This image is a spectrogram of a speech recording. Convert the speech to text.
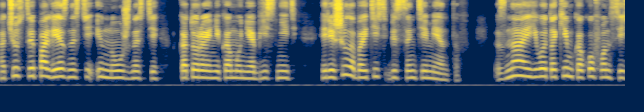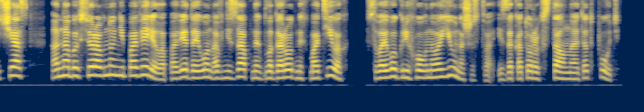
о чувстве полезности и нужности, которое никому не объяснить, и решил обойтись без сантиментов. Зная его таким, каков он сейчас, она бы все равно не поверила, поведая он о внезапных благородных мотивах своего греховного юношества, из-за которых встал на этот путь.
